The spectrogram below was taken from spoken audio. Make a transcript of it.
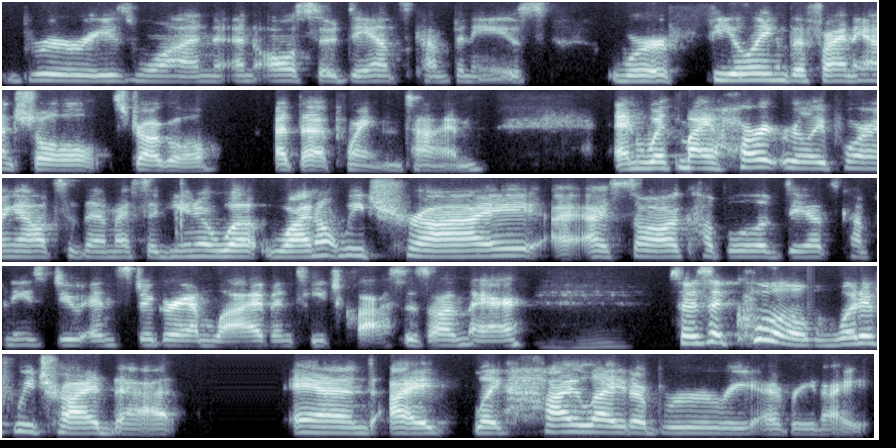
breweries, one, and also dance companies were feeling the financial struggle at that point in time. And with my heart really pouring out to them, I said, you know what? Why don't we try? I, I saw a couple of dance companies do Instagram live and teach classes on there. Mm-hmm. So I said, cool. What if we tried that? And I like highlight a brewery every night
